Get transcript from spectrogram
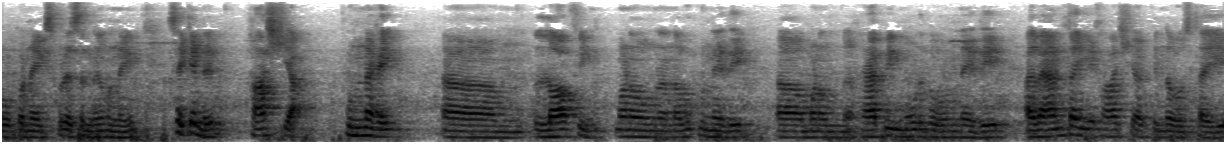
ఓ కొన్ని ఎక్స్ప్రెషన్ ఉన్నాయి. సెకండ్ హాస్య పున్నగై లాఫింగ్ మనం నవ్వుకునేది మనం హ్యాపీ మూడ్గా ఉండేది అవి అంతా ఈ హాస్య కింద వస్తాయి.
